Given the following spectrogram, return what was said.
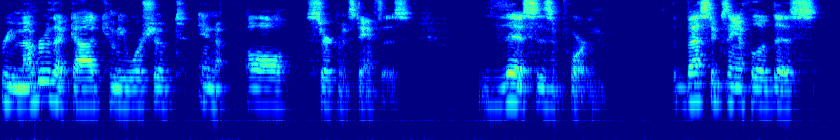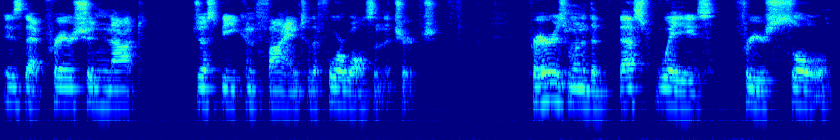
remember that God can be worshiped in all circumstances. This is important. The best example of this is that prayer should not just be confined to the four walls in the church. Prayer is one of the best ways for your soul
